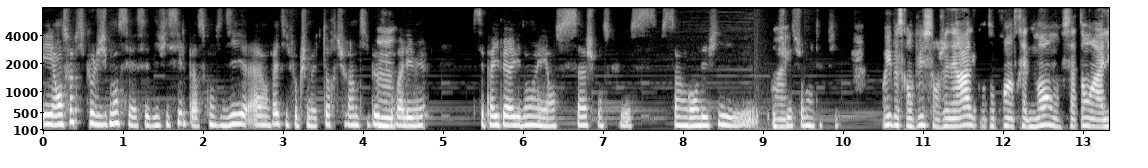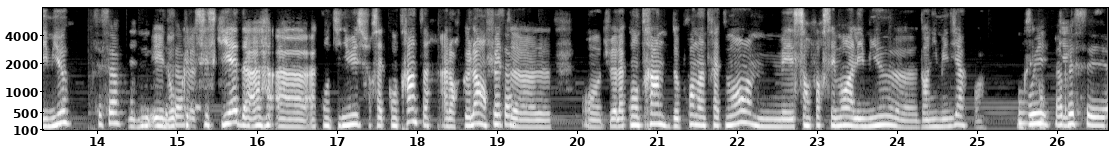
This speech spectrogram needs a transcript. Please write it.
Et en soi, psychologiquement, c'est assez difficile parce qu'on se dit, ah, en fait, il faut que je me torture un petit peu mm. pour aller mieux. C'est pas hyper évident et en ça, je pense que c'est un grand défi et, je l'ai surmonté aussi. Oui, parce qu'en plus, en général, quand on prend un traitement, on s'attend à aller mieux. C'est ça. Et, donc, euh, c'est ce qui aide à, à, à, continuer sur cette contrainte. Alors que là, en fait, euh, tu as la contrainte de prendre un traitement, mais sans forcément aller mieux euh, dans l'immédiat. Oui, après, c'est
